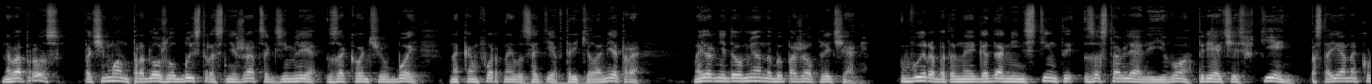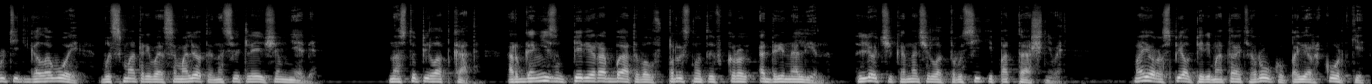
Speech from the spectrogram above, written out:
На вопрос, почему он продолжил быстро снижаться к земле, закончив бой на комфортной высоте в 3 километра, майор недоуменно бы пожал плечами. Выработанные годами инстинкты заставляли его, прячась в тень, постоянно крутить головой, высматривая самолеты на светлеющем небе. Наступил откат. Организм перерабатывал впрыснутый в кровь адреналин. Летчика начало трусить и поташнивать. Майор успел перемотать руку поверх куртки,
